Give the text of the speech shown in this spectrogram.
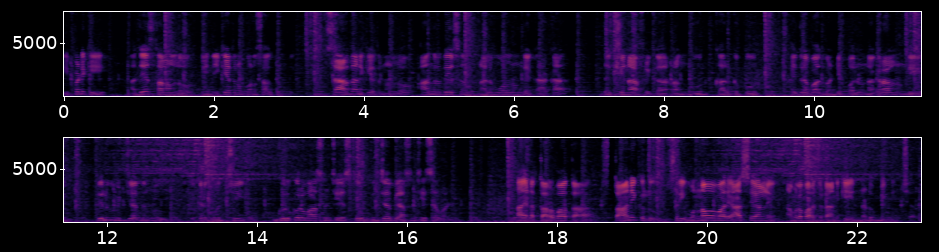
ఇప్పటికీ అదే స్థలంలో ఈ నికేతనం కొనసాగుతుంది. శారదా నికేతనంలో ఆంధ్రదేశం నలుమూల నుండే కాక దక్షిణాఫ్రికా రంగూన్ కర్గపూర్ హైదరాబాద్ వంటి పలు నగరాల నుండి తెలుగు విద్యార్థులను ఇక్కడికి వచ్చి గురుకుల వాసం చేస్తూ విద్యాభ్యాసం చేసేవాళ్ళు. ఆయన తర్వాత స్థానికులు శ్రీ ఉన్నవ వారి ఆశయాల్ని అమలుపరచడానికి నడుం బిగించారు.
